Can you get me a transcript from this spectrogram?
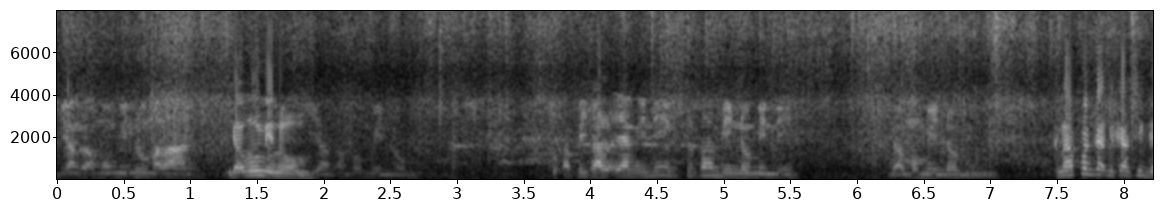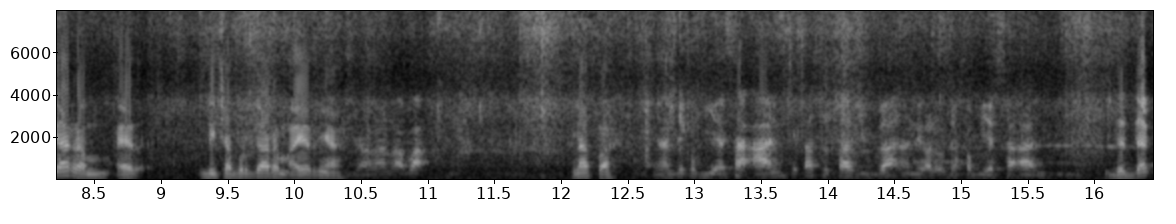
Dia nggak mau minum malahan. Nggak mau minum. Iya nggak mau minum. Tapi kalau yang ini susah minum ini. Nggak mau minum ini. Kenapa nggak dikasih garam? Air dicampur garam airnya. Jangan apa. Kenapa? Nanti kebiasaan kita susah juga nanti kalau udah kebiasaan. Dedak.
